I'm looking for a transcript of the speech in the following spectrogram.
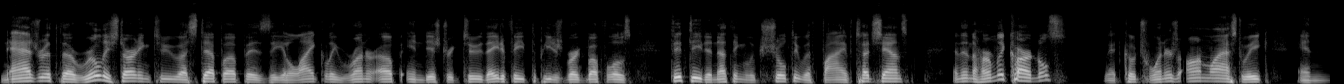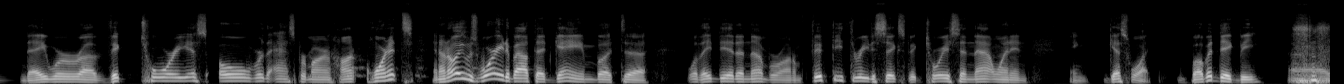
Nazareth uh, really starting to uh, step up as the likely runner up in District 2. They defeat the Petersburg Buffaloes 50 to nothing. Luke Schulte with five touchdowns. And then the Hermleigh Cardinals, we had Coach Winters on last week, and they were uh, victorious over the Aspermont Hornets. And I know he was worried about that game, but uh, well, they did a number on them, 53 to 6, victorious in that one. And and guess what? Bubba Digby uh,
